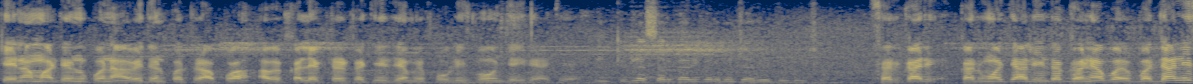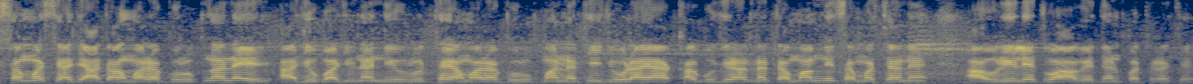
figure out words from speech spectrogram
તેના માટેનું પણ આવેદનપત્ર આપવા. હવે કલેક્ટર કચેરીથી અમે પોલીસ ભવન જઈ રહ્યા છીએ. કેટલા સરકારી કર્મચારીઓ જોડે છે? સરકારી કર્મચારી તો ઘણા બધાની સમસ્યા છે. આ તો અમારા ગ્રુપના નહીં આજુબાજુના નિવૃત્ત થઈ અમારા ગ્રુપમાં નથી જોડાયા. આખા ગુજરાતના તમામની સમસ્યાને આવરી લેતું આવેદનપત્ર છે.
